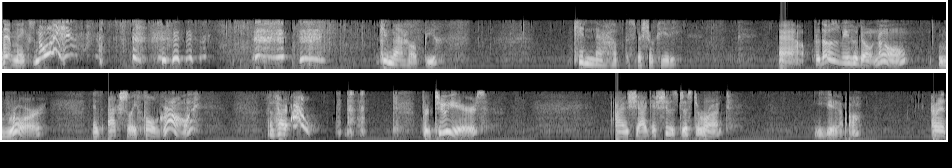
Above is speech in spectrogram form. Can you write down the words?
that makes noise. Can I help you? Can I help the special kitty? Now, for those of you who don't know, Raowr is actually full grown and had out for two years. And she, I guess she was just a runt. Yeah. I mean,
